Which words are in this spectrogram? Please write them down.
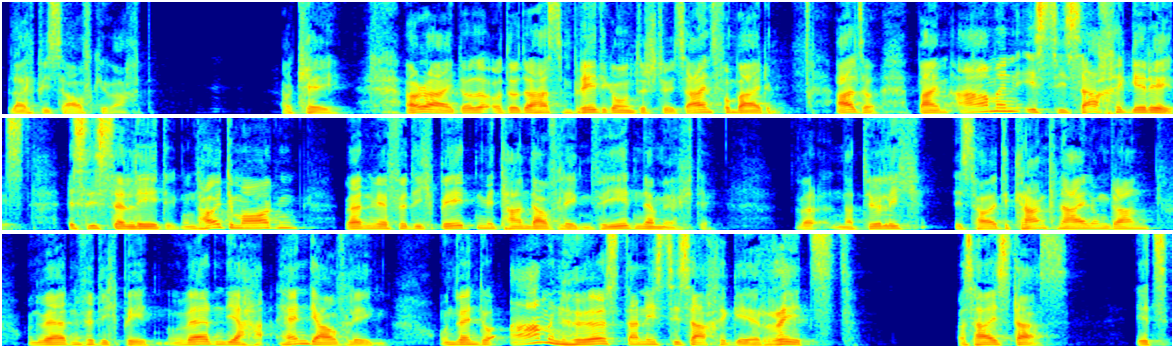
Vielleicht bist du aufgewacht. Okay. Alright. Oder, oder du hast einen Prediger unterstützt. Eins von beidem. Also, beim Amen ist die Sache gerätzt. Es ist erledigt. Und heute Morgen werden wir für dich beten mit Hand auflegen. Für jeden, der möchte. Natürlich ist heute Krankenheilung dran und werden für dich beten und werden dir Hände auflegen. Und wenn du Amen hörst, dann ist die Sache geritzt. Was heißt das? Jetzt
